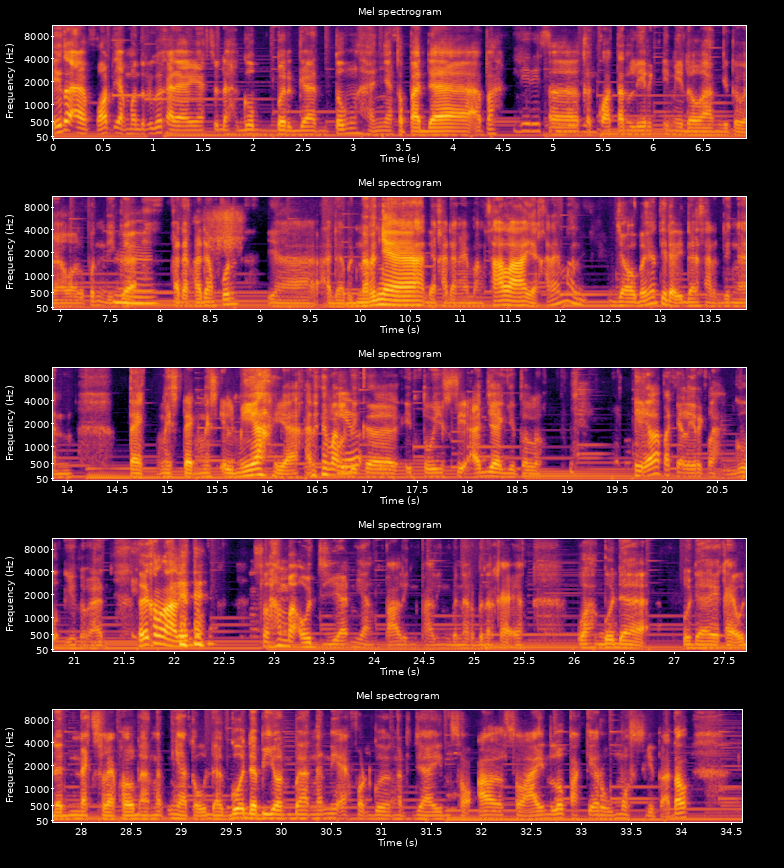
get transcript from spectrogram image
Itu effort yang menurut gue kayaknya sudah gue bergantung hanya kepada apa Diri sendiri. kekuatan lirik ini doang gitu ya walaupun juga Hmm. kadang-kadang pun ya ada benernya ada kadang emang salah ya karena emang jawabannya tidak didasar dengan teknis-teknis ilmiah ya karena emang Yuk. lebih ke intuisi aja gitu loh iyalah pakai lirik lagu gitu kan tapi kalau kalian tuh selama ujian yang paling paling benar-benar kayak yang, wah gue udah udah kayak udah next level banget nih atau udah gue udah beyond banget nih effort gue ngerjain soal selain lo pakai rumus gitu atau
